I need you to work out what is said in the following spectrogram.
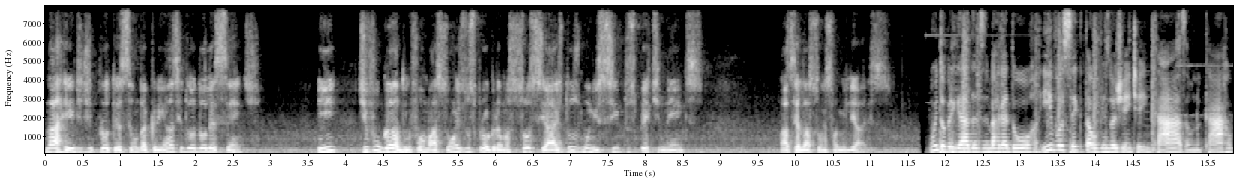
na rede de proteção da criança e do adolescente. E divulgando informações dos programas sociais dos municípios pertinentes às relações familiares. Muito obrigada, desembargador. E você que está ouvindo a gente aí em casa ou no carro,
